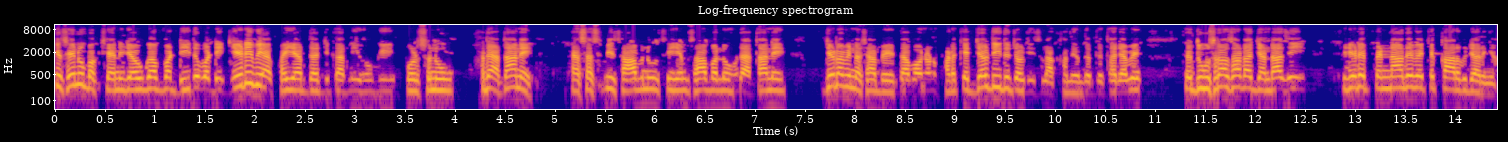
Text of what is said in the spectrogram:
ਕਿਸੇ ਨੂੰ ਬਖਸ਼ਿਆ ਨਹੀਂ ਜਾਊਗਾ। ਵੱਡੀ ਤੋਂ ਵੱਡੀ ਜਿਹੜੀ ਵੀ ਐਫ ਆਈ ਆਰ ਦਰਜ ਕਰਨੀ ਹੋਊਗੀ, ਪੁਲਿਸ ਨੂੰ, ਹਦਾਇਤਾਂ ਨੇ। ਐਸਐਸਪੀ ਸਾਹਿਬ ਨੂੰ ਸੀਐਮ ਸਾਹਿਬ ਵੱਲੋਂ ਹਦਾਇਤਾਂ ਨੇ। ਜਿਹੜਾ ਵੀ ਨਸ਼ਾ ਵੇਚਦਾ ਵਾ, ਉਹਨਾਂ ਨੂੰ ਫੜ ਕੇ ਜਲਦੀ ਤੋਂ ਜਲਦੀ ਸਲਾਖਾਂ ਦੇ ਅੰਦਰ ਦਿੱਤਾ ਜਾਵੇ। ਤੇ ਦੂਸਰਾ ਸਾਡਾ ਏਜੰਡਾ ਸੀ ਕਿ ਜਿਹੜੇ ਪਿੰਡਾਂ ਦੇ ਵਿੱਚ ਕਾਰਗੁਜ਼ਾਰੀਆਂ,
